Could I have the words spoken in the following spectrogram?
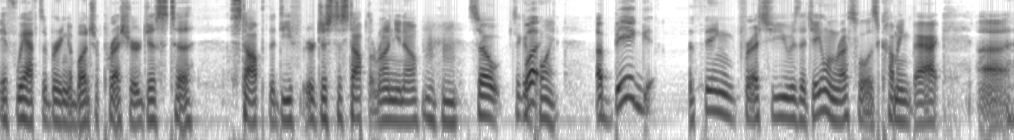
if we have to bring a bunch of pressure just to stop the def- or just to stop the run, you know. Mm-hmm. So It's a good point. a big thing for SU is that Jalen Russell is coming back uh,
